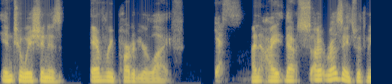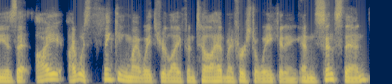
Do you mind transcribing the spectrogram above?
intuition is every part of your life. Yes. And I that resonates with me is that I I was thinking my way through life until I had my first awakening, and since then,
